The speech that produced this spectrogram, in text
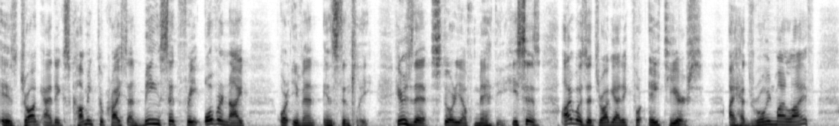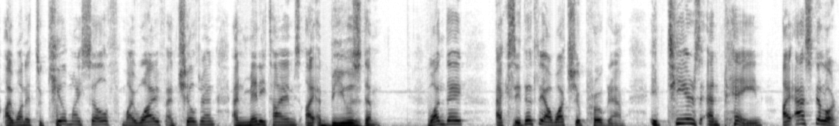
is drug addicts coming to Christ and being set free overnight or even instantly. Here's the story of Mehdi. He says, I was a drug addict for eight years. I had ruined my life. I wanted to kill myself, my wife, and children, and many times I abused them. One day, accidentally, I watched your program. In tears and pain, I asked the Lord,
